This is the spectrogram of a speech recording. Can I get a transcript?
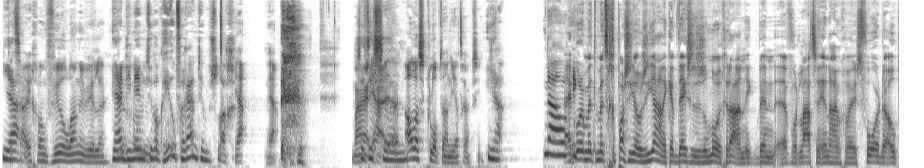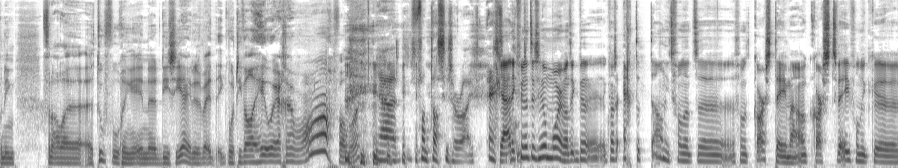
Ja, Dat zou je gewoon veel langer willen. Ja die neemt natuurlijk ook heel veel ruimte in beslag. Ja, ja. maar Dus is, ja, ehm, alles klopt aan die attractie. Ja. Nou, ik ik- hoor met, met gepaste jaloezie aan. Ik heb deze dus nog nooit gedaan. Ik ben eh, voor het laatst in Anaheim geweest voor de opening van alle eh, toevoegingen in eh, DCA. Dus ik- ik word hier wel heel erg van hoor. ja, fantastische ride. Echt Ja, en ik vind het dus heel mooi, want ik, ben, ik was echt totaal niet van het, eh, van het Cars-thema. Ook Cars 2 vond ik, eh,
